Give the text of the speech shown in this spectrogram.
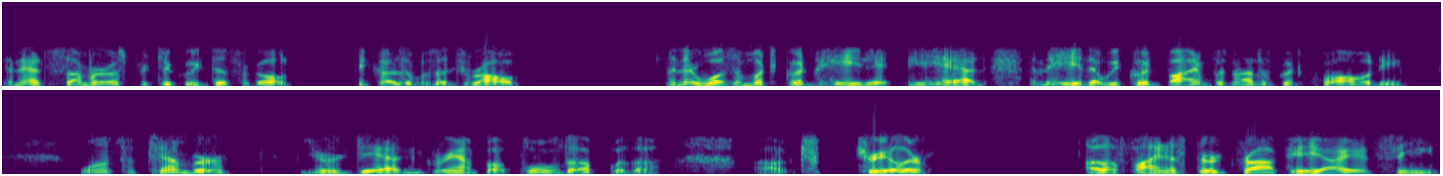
And that summer was particularly difficult because it was a drought and there wasn't much good hay that we had, and the hay that we could buy was not of good quality. Well, in September, your dad and grandpa pulled up with a, a tr- trailer of the finest third crop hay I had seen.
